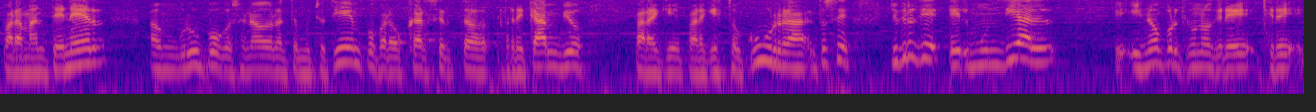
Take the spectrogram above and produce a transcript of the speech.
para mantener a un grupo cocinado durante mucho tiempo, para buscar ciertos recambios para que, para que esto ocurra. Entonces, yo creo que el Mundial, y y no porque uno cree, cree-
